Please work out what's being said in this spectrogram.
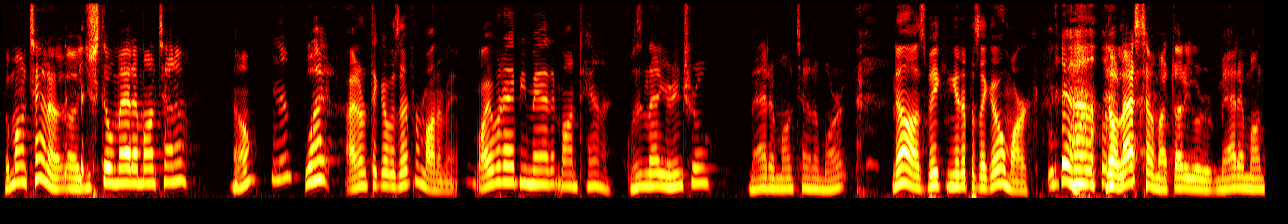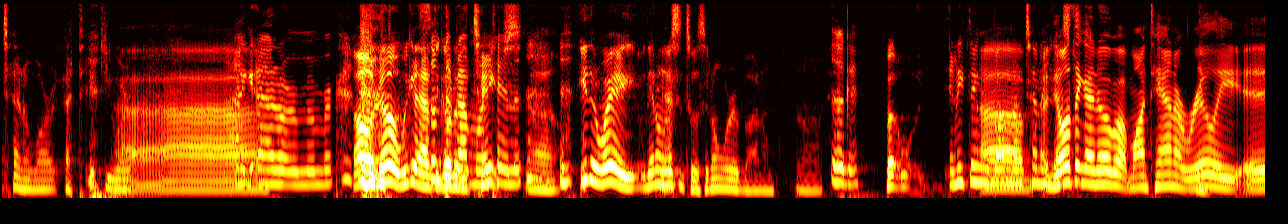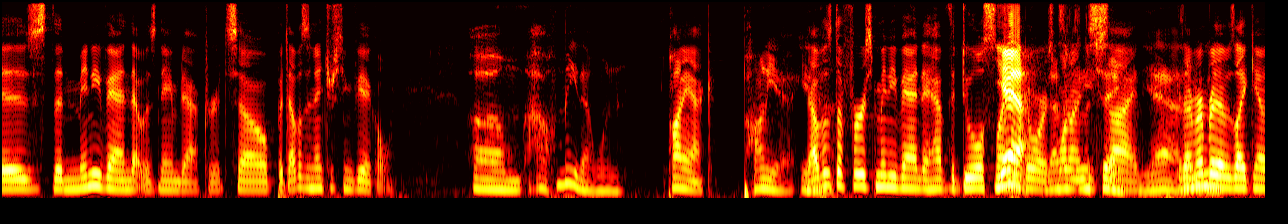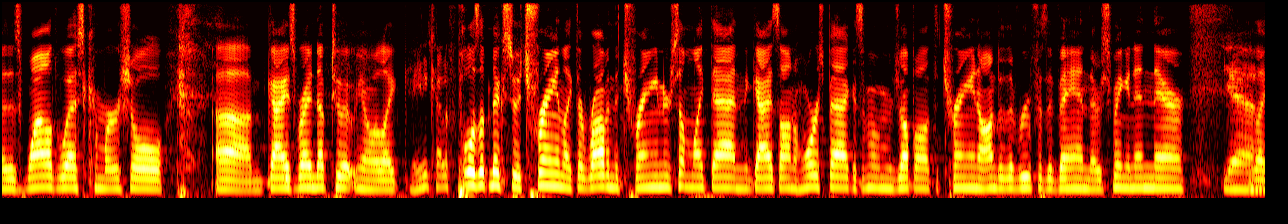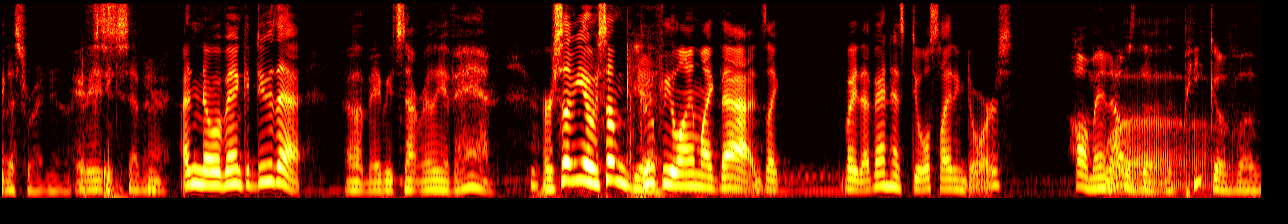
but Montana, uh, you still mad at Montana? No, No, What I don't think I was ever mad monument. Why would I be mad at Montana? wasn't that your intro? Mad at Montana, Mark? No, I was making it up as I go, Mark. no. no, last time I thought you were mad at Montana, Mark. I think you Uh, were. I, I don't remember. oh no, we're gonna have to go to the tapes. Uh, either way, they don't Yeah. listen to us, so don't worry about them. Uh, Okay. but w- anything about um, Montana? the only thing I know about Montana really is the minivan that was named after it. So, but that was an interesting vehicle, Um, oh, who made that one? Pontiac. Pontiac. Yeah. That was the first minivan to have the dual sliding yeah, doors, one on each say. side. Yeah, Because I remember go. there was like you know this Wild West commercial, um, guys riding up to it, you know, like made in California. pulls up next to a train, like they're robbing the train or something like that, and the guy's on horseback, and some of them are jumping off the train onto the roof of the van. They're swinging in there. yeah, like, that's right. Yeah, maybe it's- Yeah. I didn't know a van could do that. Uh, maybe it's not really a van, or some you know some Yeah. goofy line like that. It's like, wait, that van has dual sliding doors. Oh man, that was the, the peak of, of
